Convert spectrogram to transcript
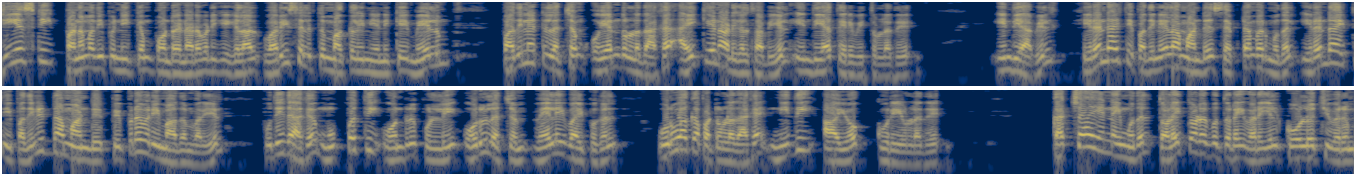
ஜிஎஸ்டி பணமதிப்பு நீக்கம் போன்ற நடவடிக்கைகளால் வரி செலுத்தும் மக்களின் எண்ணிக்கை மேலும் பதினெட்டு லட்சம் உயர்ந்துள்ளதாக ஐக்கிய நாடுகள் சபையில் இந்தியா தெரிவித்துள்ளது. இந்தியாவில் இரண்டாயிரத்தி பதினேழாம் ஆண்டு செப்டம்பர் முதல் இரண்டாயிரத்தி பதினெட்டாம் ஆண்டு பிப்ரவரி மாதம் வரையில் புதிதாக முப்பத்தி ஒன்று புள்ளி ஒரு லட்சம் வேலை வாய்ப்புகள் உருவாக்கப்பட்டுள்ளதாக நிதி ஆயோக் கூறியுள்ளது. கச்சா எண்ணெய் முதல் தொலைத்தொடர்பு துறை வரையில் கோலோச்சி வரும்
